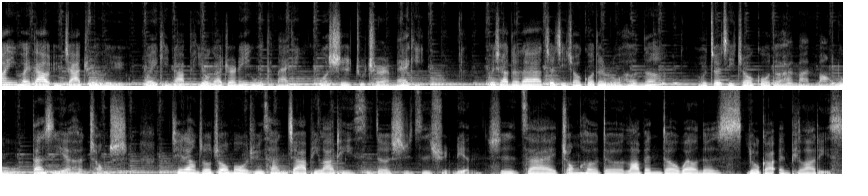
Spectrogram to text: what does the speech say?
欢迎回到瑜伽之旅，Waking Up Yoga Journey with Maggie。我是主持人 Maggie。不晓得大家这几周过得如何呢？我这几周过得还蛮忙碌，但是也很充实。前两周周末我去参加皮拉提斯的师资训练，是在中和的 Lavender Wellness Yoga and Pilates，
